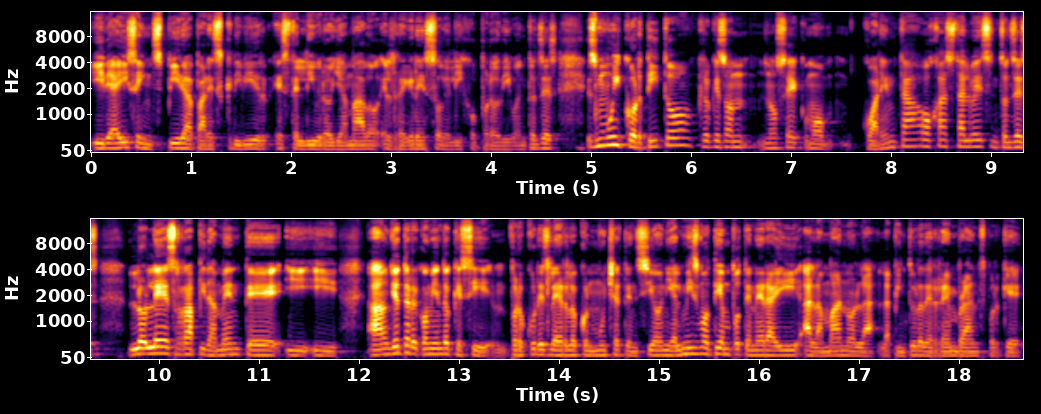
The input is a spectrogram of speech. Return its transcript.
y de ahí se inspira para escribir este libro llamado El regreso del hijo pródigo. Entonces es muy cortito, creo que son, no sé, como 40 hojas tal vez. Entonces lo lees rápidamente y, ah, yo te recomiendo que sí, procures leerlo con mucha atención y al mismo tiempo tener ahí a la mano la, la pintura de Rembrandt porque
